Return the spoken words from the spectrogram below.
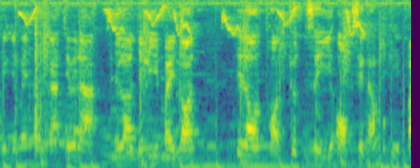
ถึงจะไม่ทำการเสียเวลาเดี๋ยวเราจะรีไปตอนที่เราถอดชุดสีออกเสร็จครับโอเคไป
